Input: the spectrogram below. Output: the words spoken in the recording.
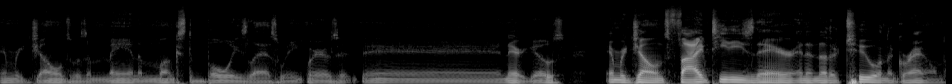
Emory Jones was a man amongst the boys last week. Where is it? And there he goes. Emory Jones, five TDs there and another two on the ground.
